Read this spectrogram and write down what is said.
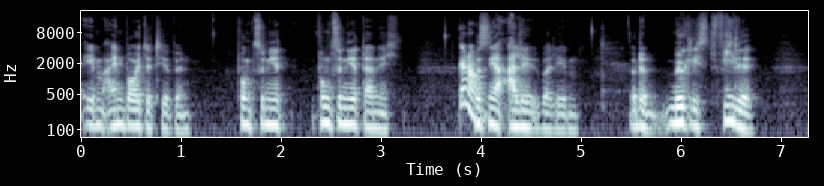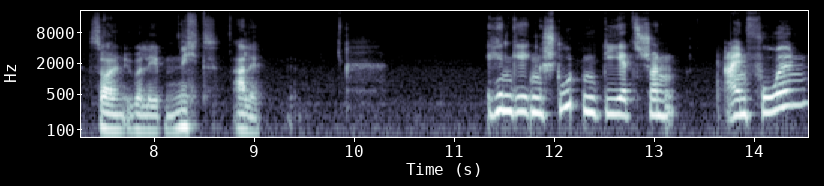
eben ein Beutetier bin. Funktioniert, funktioniert da nicht. Genau. Müssen ja alle überleben. Oder möglichst viele sollen überleben, nicht alle. hingegen Stuten, die jetzt schon ein Fohlen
